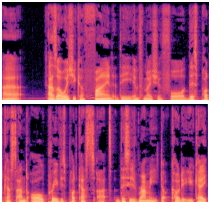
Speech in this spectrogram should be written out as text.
Uh, as always, you can find the information for this podcast and all previous podcasts at thisisrammy.co.uk.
